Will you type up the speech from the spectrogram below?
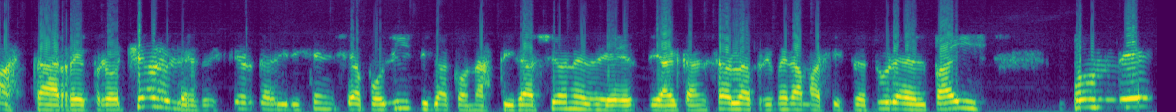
hasta reprochables de cierta dirigencia política con aspiraciones de, alcanzar la primera magistratura del país, donde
